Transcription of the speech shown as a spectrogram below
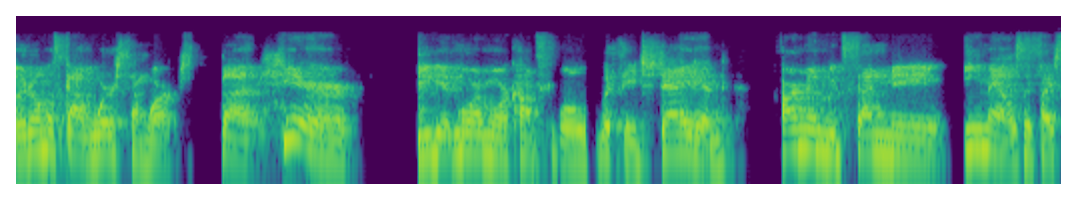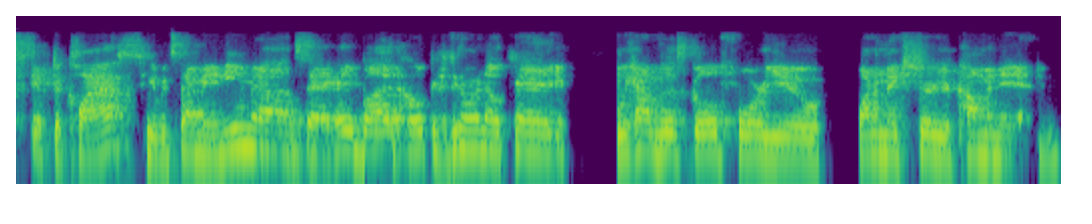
It almost got worse and worse. But here, you get more and more comfortable with each day. And Carmen would send me emails if I skipped a class. He would send me an email and say, Hey, bud, hope you're doing okay. We have this goal for you. Want to make sure you're coming in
